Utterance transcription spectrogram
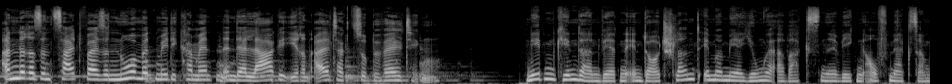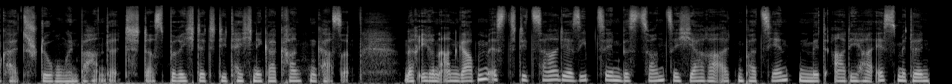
andere sind zeitweise nur mit Medikamenten in der Lage, ihren Alltag zu bewältigen. Neben Kindern werden in Deutschland immer mehr junge Erwachsene wegen Aufmerksamkeitsstörungen behandelt. Das berichtet die Techniker Krankenkasse. Nach ihren Angaben ist die Zahl der 17 bis 20 Jahre alten Patienten mit ADHS-Mitteln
